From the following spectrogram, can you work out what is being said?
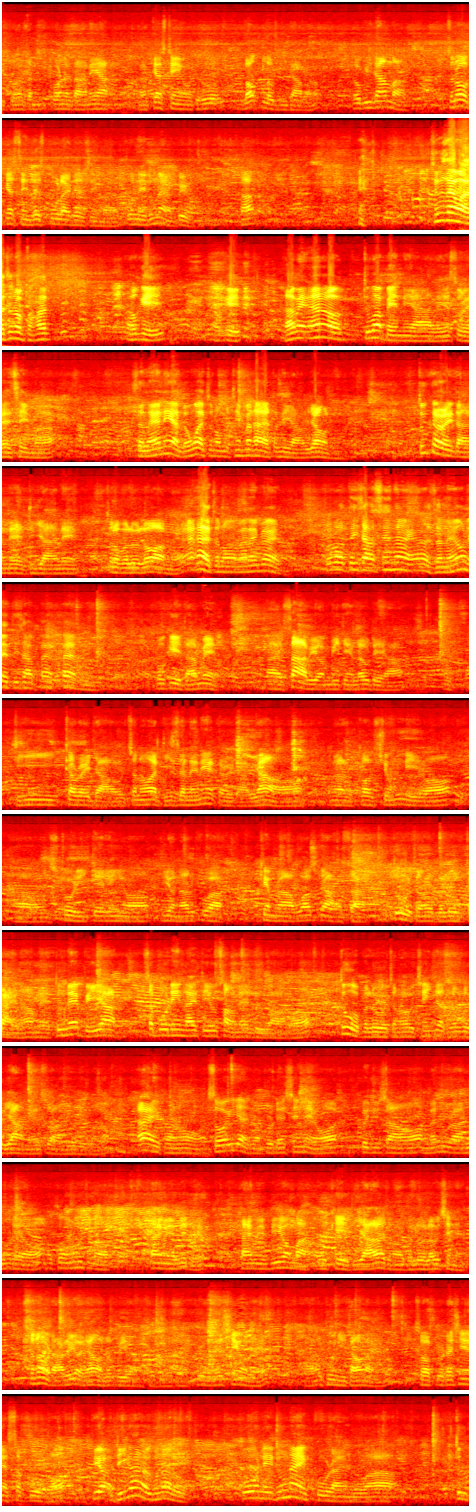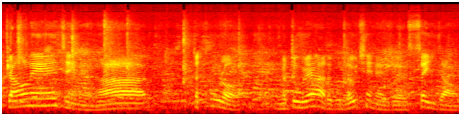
Bonanza နဲ့က casting ကိုသူတို့ lock လုပ်ပြီးသားပါနော် လုပ်ပြီးသားမှာကျွန်တော် casting list ပို့လိုက်တဲ့အချိန်မှာကိုနေလုံးနိုင်ပြေဟာ သူဆိုင်မှာကျွန်တော်ဘာ Okay Okay ဒါပေမဲ့အဲ့တော့ तू ကဘယ်နေရာလဲဆိုတဲ့အချိန်မှာဇလန်းเนี่ยလုံးဝကျွန်တော်မထင်မှတ်ထားတဲ့တနေရာကိုရောက်နေသူ character နဲ့ဒီဟာနဲ့ကျွန်တော်ဘယ်လိုလုပ်ရမလဲအဲ့ဒါကျွန်တော်မန်တိုင်းပြောရင်တော်တော်တေချာစဉ်းစားရင်အဲ့ဇလန်းကိုလည်းတေချာဖက်ဖက်နေ Okay ဒါပေမဲ့အဲစပြီးတော့ meeting လုပ်တယ်ဟာ ဒီ character ကိုကျွန်တော်ကဒီဇလန်နဲ့ character ရအောင်ကျွန်တော် costume တွေရောအဲ story telling ရောပြီးတော့နောက်တစ်ခုက camera work ကအစားသူ့ကိုကျွန်တော်ဘယ်လိုကင်ထားမလဲသူနဲ့ဘေးက supporting light တရုပ်ဆောင်တဲ့လူပါတော့သူ့ကိုဘယ်လိုကျွန်တော်တို့ change လုပ်လို့ရမလဲဆိုတာမျိုးတွေပေါ့နော်အဲ့ဒီအကုန်လုံးအစိုးရကကျွန်တော် production နဲ့ရော producer ရော manura တို့တွေရောအကုန်လုံးကျွန်တော်တိုင်ပင်ဖြစ်တယ်တိုင်ပင်ပြီးတော့မှ okay ဒီဟာတော့ကျွန်တော်ဘယ်လိုလုပ်ချင်လဲကျွန်တော်ဒါလေးတော့ရအောင်လုပ်ပေးရအောင်ဆိုတော့ production ကိုလည်း အခုညီတောင်းလာတယ်နော်ဆိုတော့ production ရဲ့ support ရောပြီးတော့အဓိကတော့ခုနကလိုကိုနေထုံးနိုင်ကိုယ်တိုင်ကသူပြောင်းလဲခြင်းနဲ့ငါတခုတော့မတူတဲ့ဟာတခုလှုပ်ချင်တယ်ဆိုရင်စိတ်ကြောင့်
